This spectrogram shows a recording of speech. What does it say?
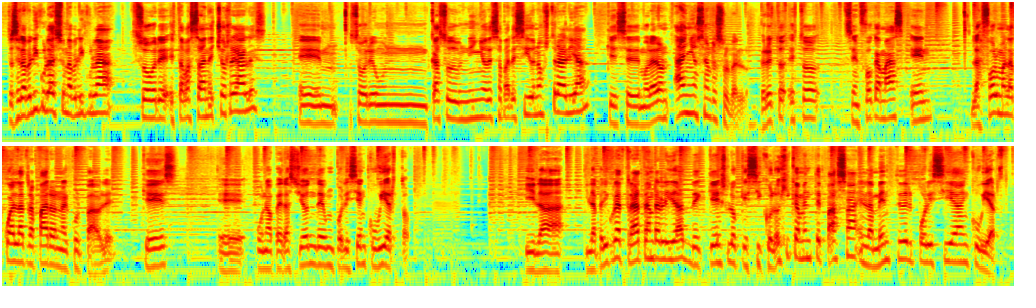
Entonces la película es una película sobre. está basada en hechos reales. eh, sobre un caso de un niño desaparecido en Australia que se demoraron años en resolverlo. Pero esto, esto se enfoca más en la forma en la cual atraparon al culpable, que es eh, una operación de un policía encubierto. Y la, y la película trata en realidad de qué es lo que psicológicamente pasa en la mente del policía encubierto.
